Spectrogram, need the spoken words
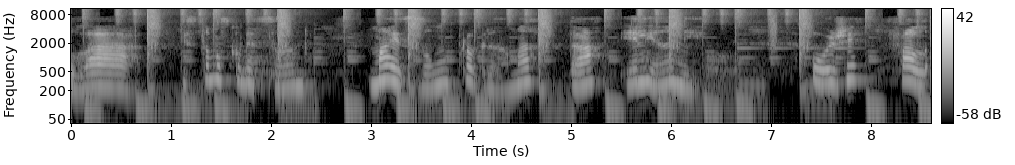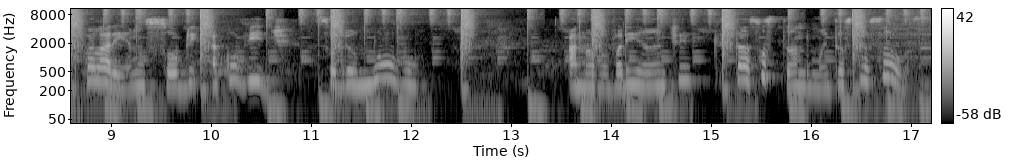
Olá! Estamos começando mais um programa da Eliane. Hoje fal falaremos sobre a Covid, sobre o novo, a nova variante que está assustando muitas pessoas.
